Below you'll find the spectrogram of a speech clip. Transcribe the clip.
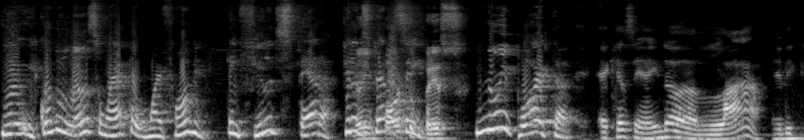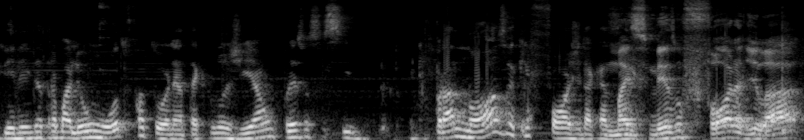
E, e, quando lança um Apple, um iPhone, tem fila de espera. Fila não de espera, importa assim, o preço. Não importa. É que assim, ainda lá, ele, ele ainda trabalhou um outro fator, né? A tecnologia é um preço acessível. É que para nós aqui foge da casa. Mas mesmo fora de lá,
